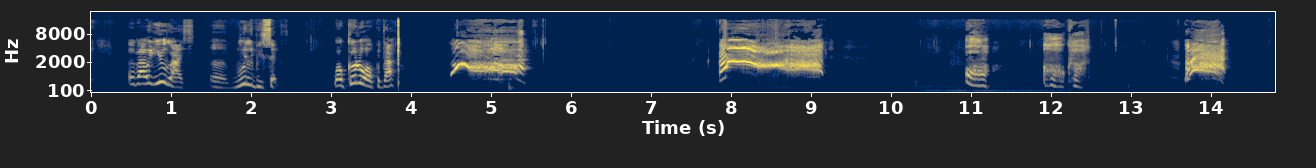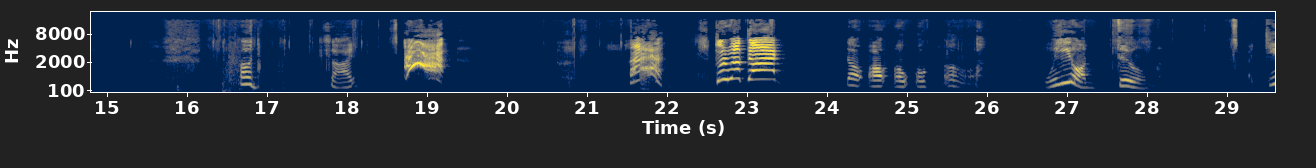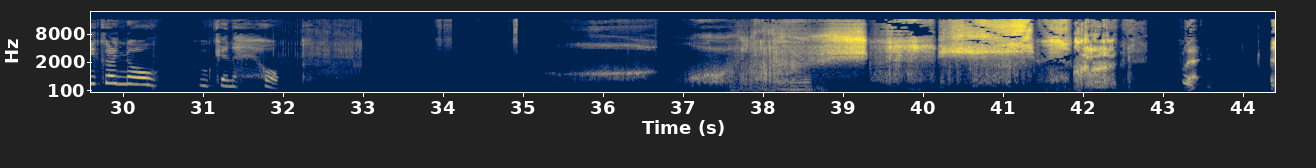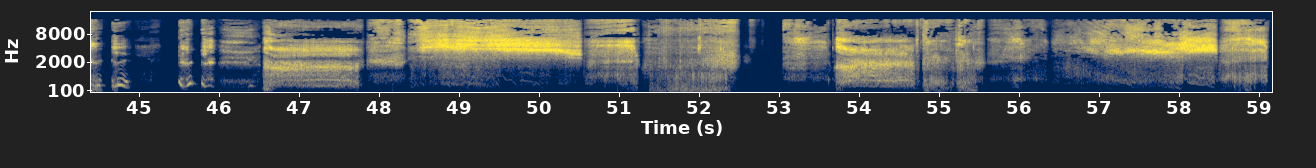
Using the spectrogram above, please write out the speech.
about you guys, uh, will it be safe. Well, good luck with that. Ah! Ah! Oh, oh God. Ah! Oh, God. Ah! Ah! Good luck, Dad! No, oh, oh, oh, oh. We are doomed. I think I know who can help.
